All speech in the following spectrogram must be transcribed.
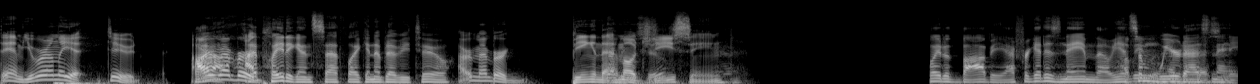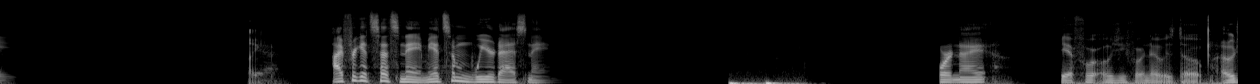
Damn, you were only a dude. I, I remember I I, played against Seth like in MW2. I remember being in the MLG too. scene. Played with Bobby. I forget his name though. He had Bobby some weird ass best name. nades. I forget Seth's name. He had some weird ass name. Fortnite. Yeah, for OG Fortnite was dope. OG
